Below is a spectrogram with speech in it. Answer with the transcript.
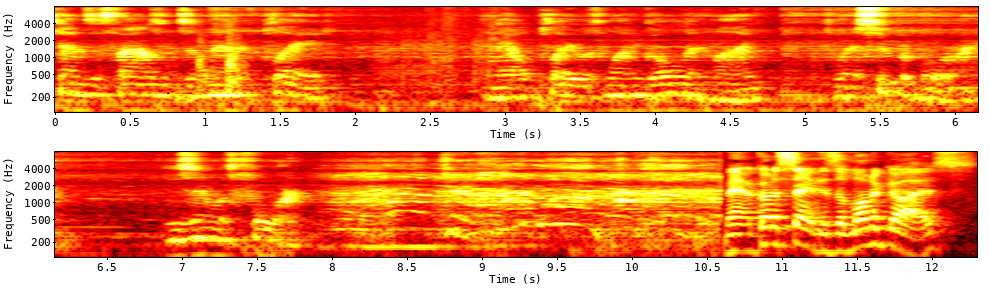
Tens of thousands of men have played, and they all play with one goal in mind: to win a Super Bowl ring. He's in with four. Man, I've got to say, there's a lot of guys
